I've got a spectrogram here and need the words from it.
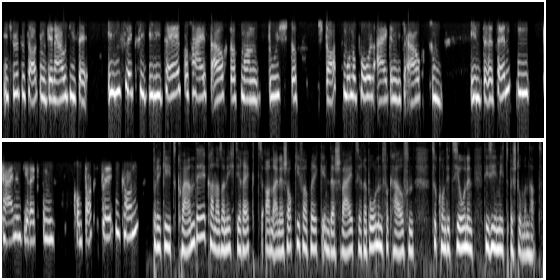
Ich würde sagen, genau diese Inflexibilität. Das heißt auch, dass man durch das Staatsmonopol eigentlich auch zu Interessenten keinen direkten Kontakt pflegen kann. Brigitte Quande kann also nicht direkt an eine Schokifabrik in der Schweiz ihre Bohnen verkaufen, zu Konditionen, die sie mitbestimmen hat.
